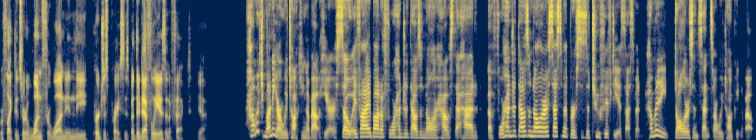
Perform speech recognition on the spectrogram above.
reflected sort of one for one in the purchase prices, but there definitely is an effect. Yeah. How much money are we talking about here? So if I bought a $400,000 house that had a $400,000 assessment versus a 250 assessment, how many dollars and cents are we talking about?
